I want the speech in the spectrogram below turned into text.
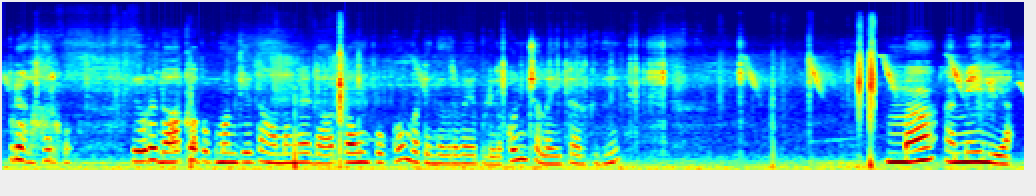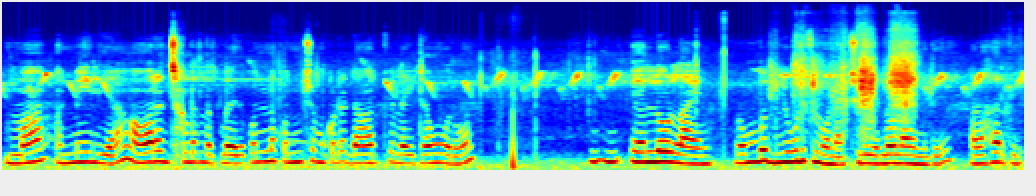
அப்படி அழகாக இருக்கும். இதோட டார்க்காக போக்குமான்னு கேட்டால் ஆமாங்க டார்க்காகவும் போக்கும் பட் இந்த தடவை எப்படி இல்லை. கொஞ்சம் லைட்டாக இருக்குது. மா அமேலியா. மா அமேலியா ஆரஞ்சு கலரில் இருக்குல்ல இது கொஞ்சம் கொஞ்சம் கூட டார்க்கு லைட்டாகவும் வரும். எல்லோ லைன் ரொம்ப beautiful one actually yellow line இது. அழகாக இருக்குது.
